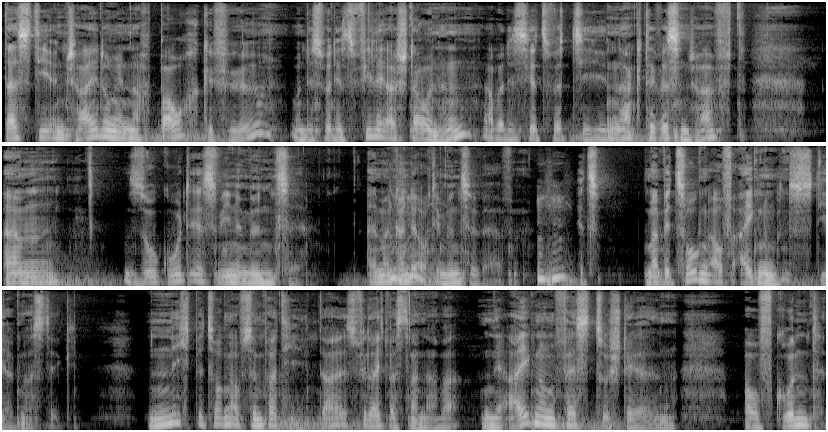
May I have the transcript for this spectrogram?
dass die Entscheidungen nach Bauchgefühl, und das wird jetzt viele erstaunen, aber das jetzt wird die nackte Wissenschaft, ähm, so gut ist wie eine Münze. Also man mhm. könnte auch die Münze werfen. Mhm. Jetzt mal bezogen auf Eignungsdiagnostik. Nicht bezogen auf Sympathie. Da ist vielleicht was dran. Aber eine Eignung festzustellen aufgrund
